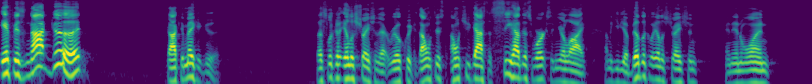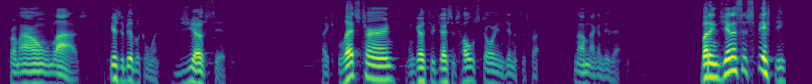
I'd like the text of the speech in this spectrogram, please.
If it's not good, God can make it good. Let's look at an illustration of that real quick, because I want I want you guys to see how this works in your life. I'm going to give you a biblical illustration and then one from our own lives. Here's a biblical one Joseph. Like, let's turn and go through Joseph's whole story in Genesis, right? No, I'm not going to do that. But in Genesis 50,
